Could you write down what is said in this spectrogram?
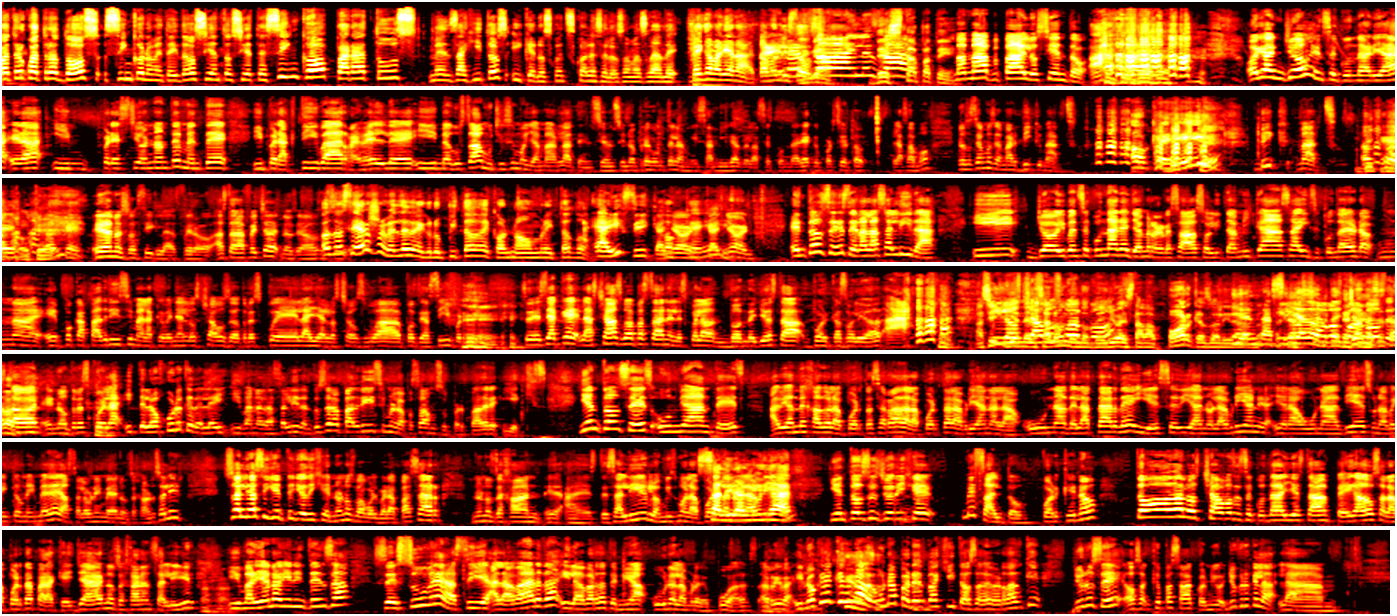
442-592-1075 para tus mensajitos y que nos cuentes cuál es el oso más grande. Venga, Mariana, estamos Ahí listos. les va, ahí les va. Destápate. Mamá, papá, lo siento. Oigan, yo en secundaria era impresionantemente hiperactiva, rebelde y me gustaba muchísimo llamar la atención. Si no, pregúntenle a mis amigas de la secundaria, que por cierto, las amo. Nos hacíamos llamar Big Matt. Ok. Big Matt. Big Ok, Mac, ok. Ok. Eran nuestras siglas, pero hasta la fecha nos llamamos O sea, si eres rebelde de grupito de con nombre y todo. Ahí sí, cañón, cañón. Entonces era la salida y yo iba en secundaria, ya me regresaba solita a mi casa y secundaria era una época padrísima en la que venían los chavos de otra escuela, ya los chavos guapos y así, porque se decía que las chavas guapas estaban en la escuela donde- yo estaba por casualidad. Así, y, los en el chavos salón en guapos- donde yo estaba por casualidad. Y en la silla los donde chavos yo sentaba. estaban en otra escuela y te lo juro que de ley iban a la salida. Entonces era padrísimo y la pasábamos súper padre y X. Y entonces, un día antes, habían dejado la puerta cerrada. La puerta la abrían a la una de la tarde y ese día no la abrían. Era, era una a diez, una veinte, una y media. Hasta la una y media nos dejaron salir. Entonces al día siguiente yo dije, no nos va a volver a pasar. No nos dejaban eh, a este, salir. Lo mismo la puerta Salir no a la abrían. Y entonces yo dije, me salto, ¿por qué no? Todos los chavos de secundaria ya estaban pegados a la puerta para que ya nos dejaran salir. Ajá. Y Mariana, bien intensa, se sube así a la barda y la barda tenía un alambre de púas arriba. Y no crean que era una, pared bajita, o sea, de verdad que yo no sé, o sea, qué pasaba conmigo. Yo creo que la... la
